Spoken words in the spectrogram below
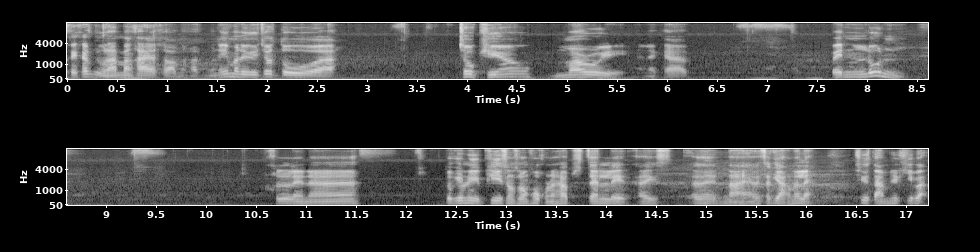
อเคครับอยู่ร้านบางค่ายซ้อมนะครับ วันนี้มารีวิวเจ้าตัว Tokyo m a r i นะครับ เป็นรุ่นคืออะไรนะ Tokyo Marui P 2 2 6นะครับ Stainless ไออะไนายอะไรสักอย่างนั่นแหละ ชื่อตามที่คลิปอะ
